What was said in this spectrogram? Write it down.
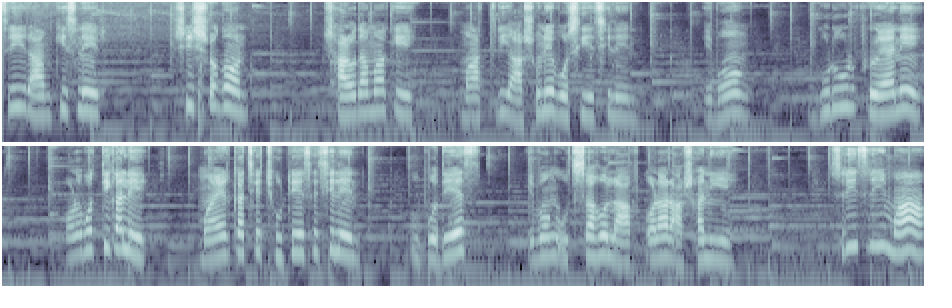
শ্রী রামকৃষ্ণের শিষ্যগণ সারদামাকে মাতৃ আসনে বসিয়েছিলেন এবং গুরুর প্রয়াণে পরবর্তীকালে মায়ের কাছে ছুটে এসেছিলেন উপদেশ এবং উৎসাহ লাভ করার আশা নিয়ে। শ্রী শ্রী মা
